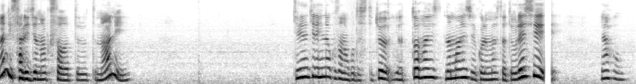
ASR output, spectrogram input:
何さりじゃなく触ってるって？何？キリンキリひなこさんのこと知って今日やっと配生配信来れましたって。嬉しい！ヤッホー。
